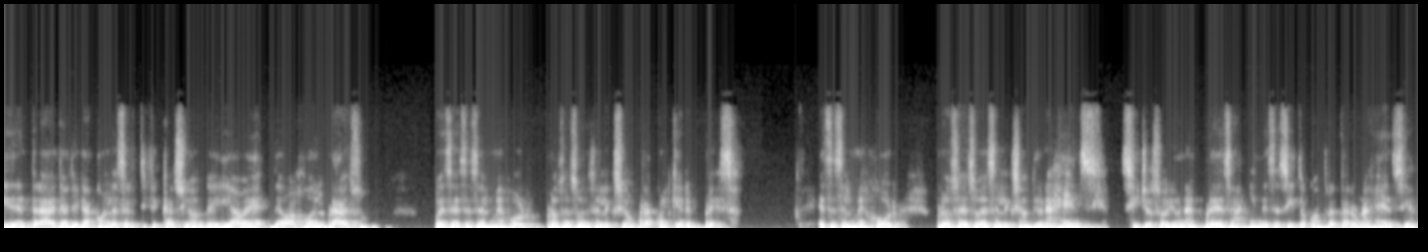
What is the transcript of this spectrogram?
y de entrada ya llega con la certificación de IAB debajo del brazo, pues ese es el mejor proceso de selección para cualquier empresa. Ese es el mejor proceso de selección de una agencia. Si yo soy una empresa y necesito contratar una agencia,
